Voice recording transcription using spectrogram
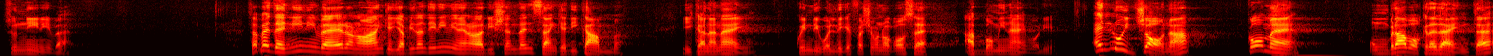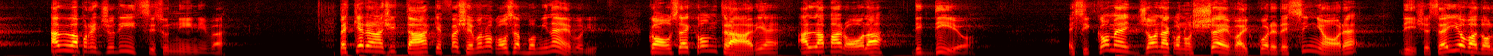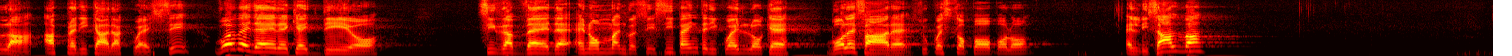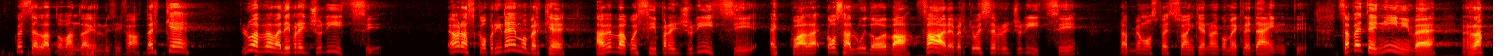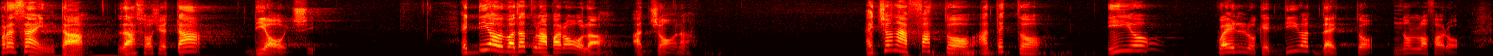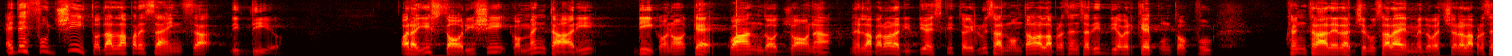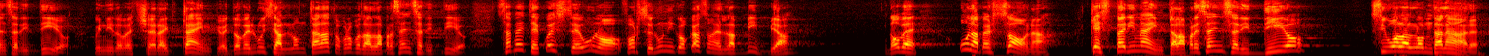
su Ninive. Sapete, Ninive erano anche, gli abitanti di Ninive erano la discendenza anche di Cam, i cananei, quindi quelli che facevano cose abominevoli. E lui, Giona, come un bravo credente, aveva pregiudizi su Ninive, perché era una città che facevano cose abominevoli, cose contrarie alla parola di Dio. E siccome Giona conosceva il cuore del Signore, dice, se io vado là a predicare a questi, vuoi vedere che Dio si ravvede e non, si, si pente di quello che vuole fare su questo popolo e li salva? Questa è la domanda che lui si fa, perché lui aveva dei pregiudizi e ora scopriremo perché aveva questi pregiudizi e quale, cosa lui doveva fare, perché questi pregiudizi l'abbiamo spesso anche noi come credenti. Sapete, Ninive rappresenta la società di oggi. E Dio aveva dato una parola a Giona. E Giona ha, fatto, ha detto, io quello che Dio ha detto non lo farò. Ed è fuggito dalla presenza di Dio. Ora gli storici, commentari, dicono che quando Giona nella parola di Dio è scritto che lui si allontanò dalla presenza di Dio perché appunto fu centrale era Gerusalemme dove c'era la presenza di Dio quindi dove c'era il Tempio, e dove lui si è allontanato proprio dalla presenza di Dio. Sapete, questo è uno, forse l'unico caso nella Bibbia dove una persona che sperimenta la presenza di Dio si vuole allontanare.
